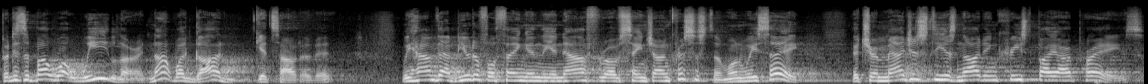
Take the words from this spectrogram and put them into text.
But it's about what we learn, not what God gets out of it. We have that beautiful thing in the anaphora of St. John Chrysostom when we say that your majesty is not increased by our praise.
